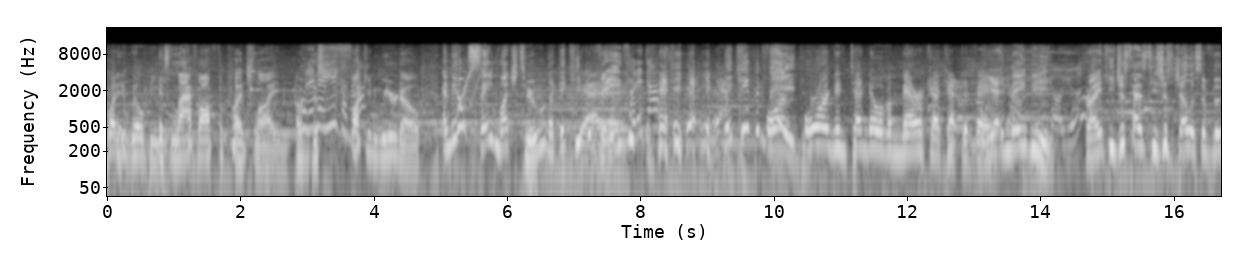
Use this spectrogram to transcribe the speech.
what it will be. It's laugh off the punchline of this fucking weirdo, and they don't say much too. Like they keep yeah, it vague. Yeah yeah, yeah. They keep it vague. Or Nintendo of America kept it vague. yeah, maybe. 共有 Right? He just has. He's just jealous of the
